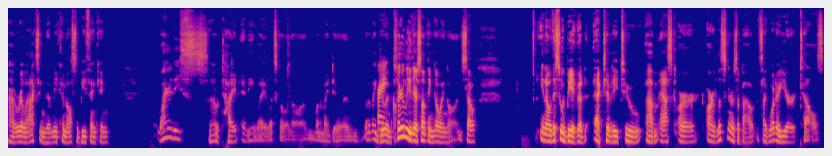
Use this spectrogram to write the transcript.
uh, relaxing them, you can also be thinking, why are these so tight anyway? What's going on? What am I doing? What am I right. doing? Clearly, there's something going on. So, you know, this would be a good activity to um, ask our our listeners about. It's like, what are your tells?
